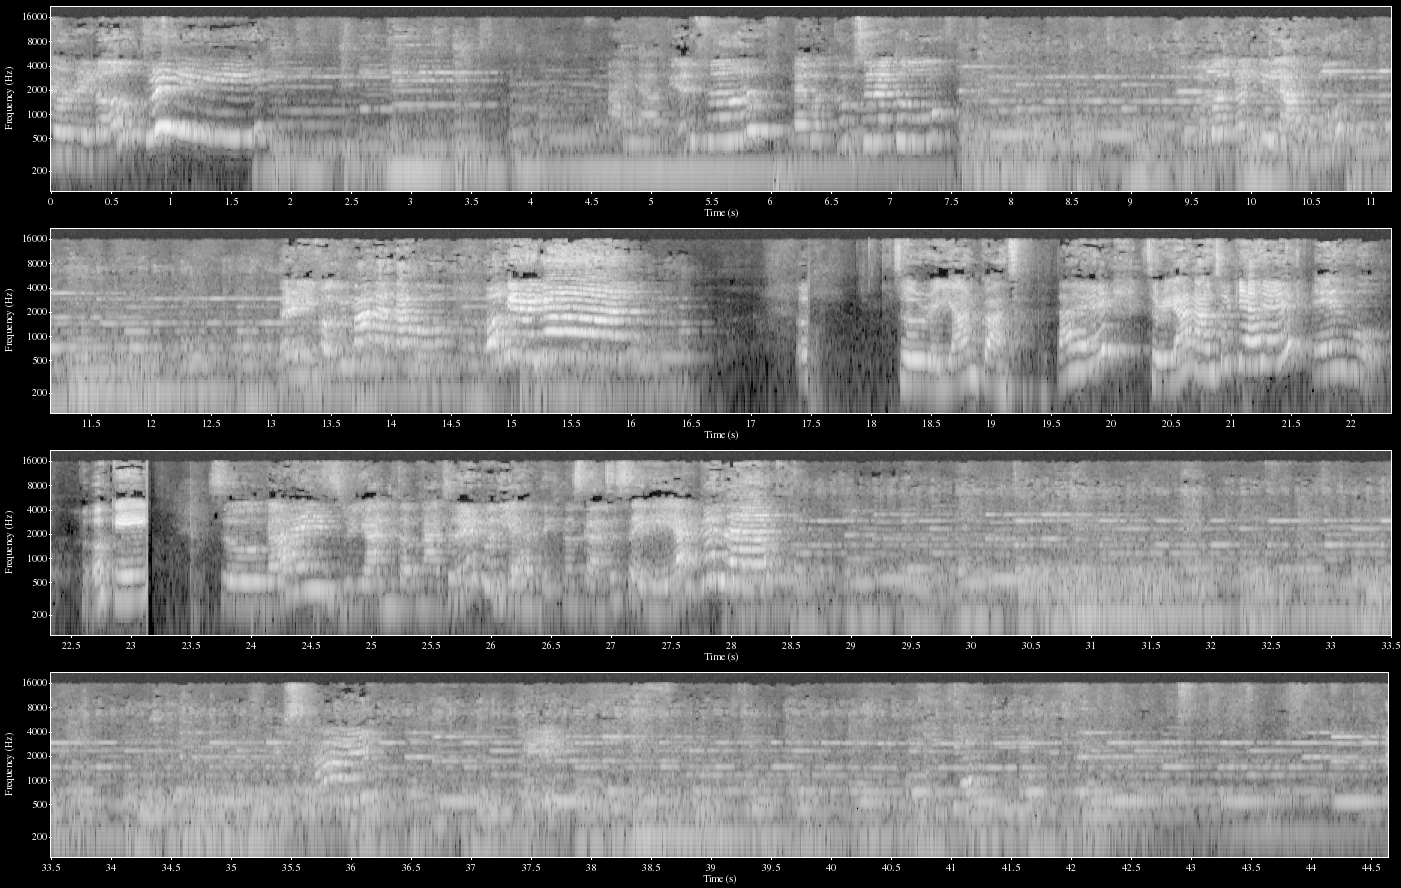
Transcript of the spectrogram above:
Time for riddle three. I am beautiful. मैं बहुत खूबसूरत हूँ। मैं बहुत रंगीला हूँ। मैं रेनफॉल के बाद आता हूँ। ओके रेयान सो रेयान का आंसर पता है? सो रेयान आंसर क्या है? Rainbow okay so guys Riyan ने तो अपना आंसर रेनबो दिया है। हैं उसका आंसर सही है या गलत।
